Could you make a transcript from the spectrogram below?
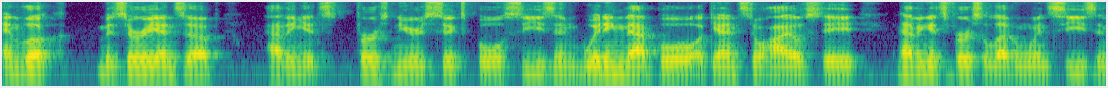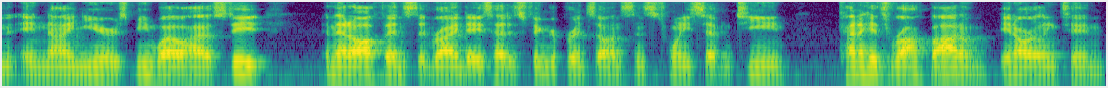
And look, Missouri ends up having its first New Year's Six bowl season, winning that bowl against Ohio State, and having its first 11 win season in nine years. Meanwhile, Ohio State and that offense that Ryan Day's had his fingerprints on since 2017 kind of hits rock bottom in Arlington,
